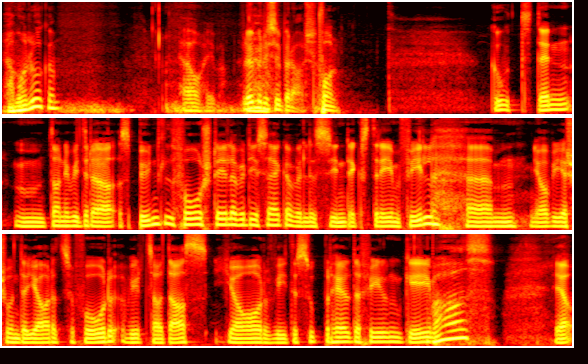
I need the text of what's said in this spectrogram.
Ja, mal schauen. Ja, eben. Lassen wir uns überraschen. Voll. Gut, dann ähm, ich wieder ein Bündel vorstellen, würde ich sagen, weil es sind extrem viel. Ähm, ja, wie schon in den Jahren zuvor wird es auch das Jahr wieder Superheldenfilm geben. Was? Ja,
